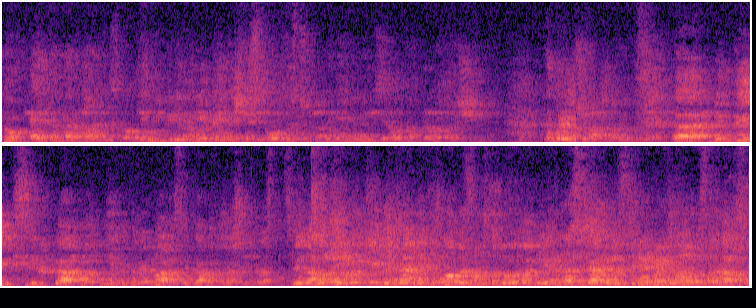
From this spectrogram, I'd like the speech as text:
Ну, это нормально. Я не передаю конечность полностью, но я не сделал бинты слегка, вот некоторые пары слегка покрашены красным цветом. Лучше в руке держать таким образом, чтобы вы могли раскатывать его противного стараться.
